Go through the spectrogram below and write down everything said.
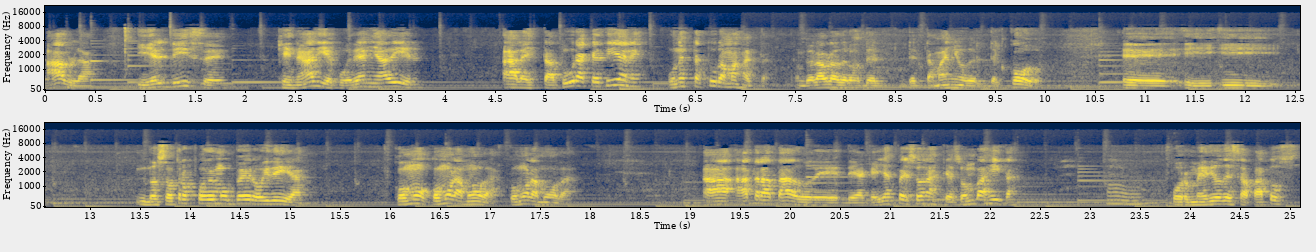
habla y Él dice que nadie puede añadir a la estatura que tiene una estatura más alta. Cuando Él habla de los, del, del, tamaño del, del codo. Eh, y, y, nosotros podemos ver hoy día cómo, cómo la moda, cómo la moda ha, ha tratado de, de, aquellas personas que son bajitas mm. por medio de zapatos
